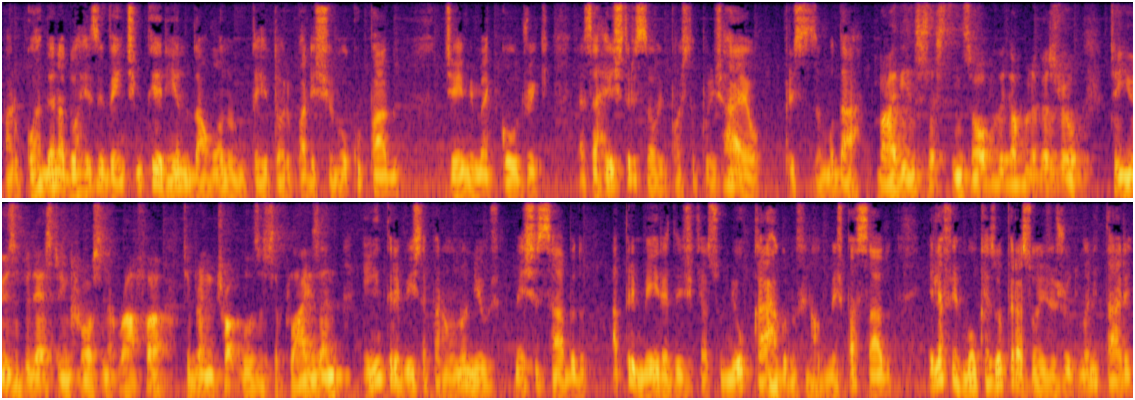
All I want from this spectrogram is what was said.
Para o coordenador residente interino da ONU no território palestino ocupado, Jamie McGoldrick, essa restrição imposta por Israel precisa mudar. By the insistence of the government of Israel to use a pedestrian crossing at Rafah to bring truckloads of supplies in. Em entrevista para a ONU News, neste sábado, a primeira desde que assumiu o cargo no final do mês passado, ele afirmou que as operações de ajuda humanitária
